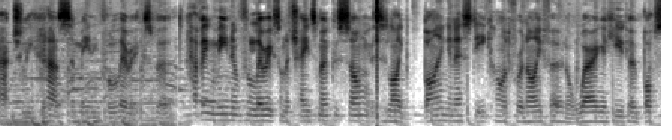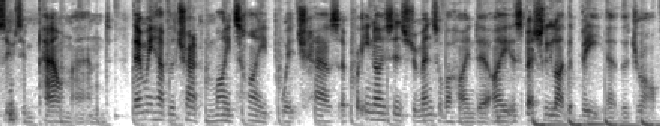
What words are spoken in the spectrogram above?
actually has some meaningful lyrics, but having meaningful lyrics on a Chainsmokers song is like buying an SD card for an iPhone or wearing a Hugo Boss suit in Poundland. Then we have the track My Type, which has a pretty nice instrumental behind it. I especially like the beat at the drop,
